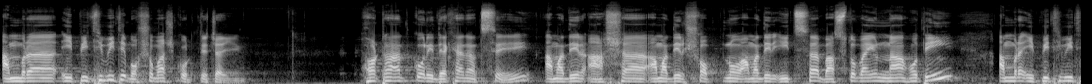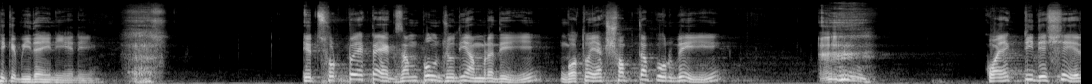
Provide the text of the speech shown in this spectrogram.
আমরা এই পৃথিবীতে বসবাস করতে চাই। হঠাৎ করে দেখা যাচ্ছে, আমাদের আশা, আমাদের স্বপ্ন, আমাদের ইচ্ছা বাস্তবায়ন না হতেই আমরা এই পৃথিবী থেকে বিদায় নিয়ে নিই। এর ছোট্ট একটা এক্সাম্পল যদি আমরা দিই, গত এক সপ্তাহ পূর্বেই কয়েকটি দেশের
